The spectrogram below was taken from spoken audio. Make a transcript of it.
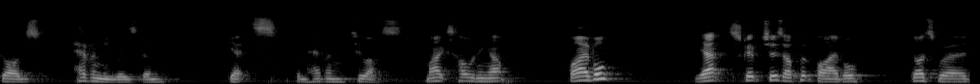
God's heavenly wisdom gets from heaven to us. Mike's holding up Bible. Yeah, scriptures. I'll put Bible. God's word,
